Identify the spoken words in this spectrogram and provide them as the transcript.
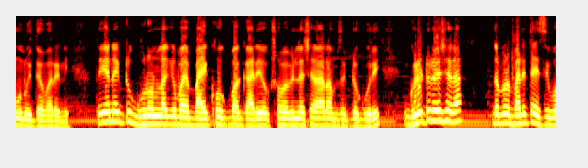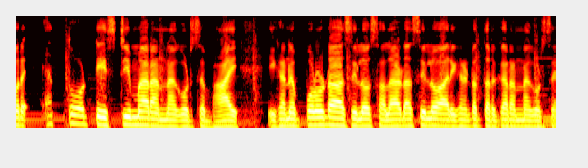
মন হইতে পারেনি। তো এখানে একটু ঘুরন লাগে ভাই, বাইক হোক বা গাড়ি হোক, সবাই মিলে সেরা আরামসে একটু ঘুরি। ঘুরে টুরে সেরা, তারপর বাড়িতে আইসি পরে এত টেস্টি মা রান্না করছে ভাই। এখানে পরোটা আছিল, সালাড আছিল, আর এখানে তরকা রান্না করছে।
